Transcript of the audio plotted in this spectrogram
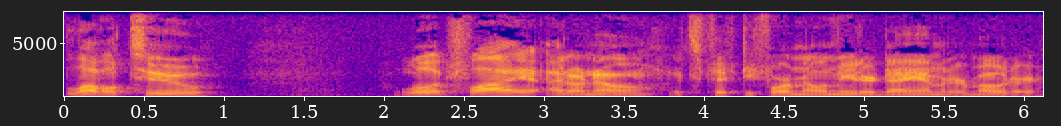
level 2. Will it fly? I don't know. It's 54 millimeter diameter motor.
